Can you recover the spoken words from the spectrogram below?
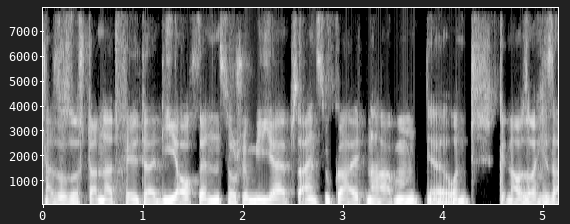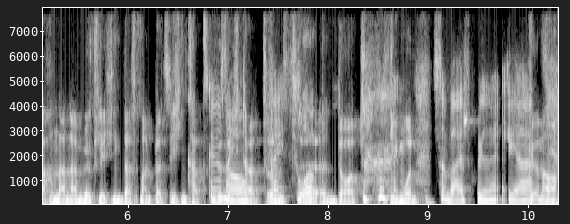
Also so Standardfilter, die auch in Social Media Apps Einzug gehalten haben äh, und genau solche Sachen dann ermöglichen, dass man plötzlich ein Katzengesicht genau. hat und äh, dort die Mund. Zum Beispiel, ja. Genau.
